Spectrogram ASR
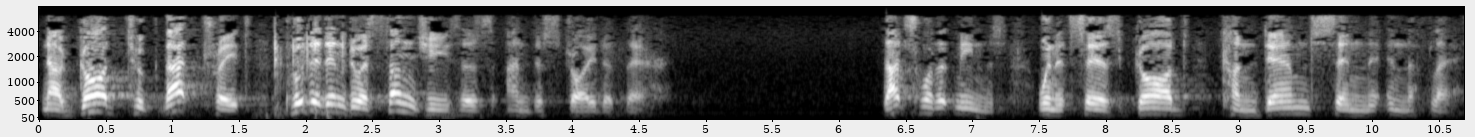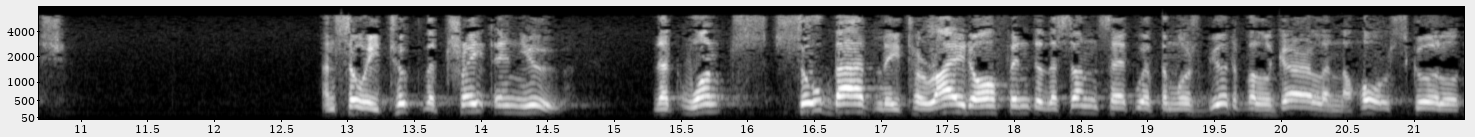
Now, God took that trait, put it into His Son Jesus, and destroyed it there. That's what it means when it says God condemned sin in the flesh. And so He took the trait in you that wants so badly to ride off into the sunset with the most beautiful girl in the whole school,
